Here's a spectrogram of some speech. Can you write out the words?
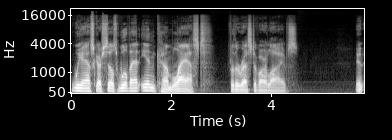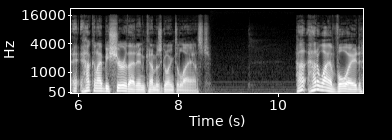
We ask ourselves, will that income last for the rest of our lives? And eh, how can I be sure that income is going to last? How, how do I avoid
